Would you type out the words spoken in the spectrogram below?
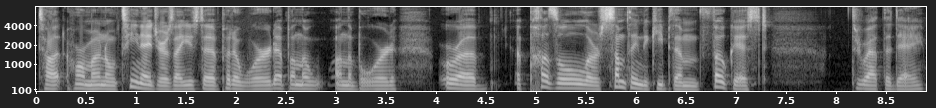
taught hormonal teenagers. I used to put a word up on the on the board, or a a puzzle, or something to keep them focused throughout the day.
